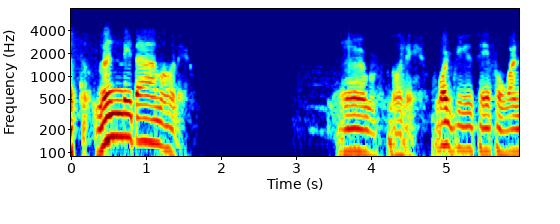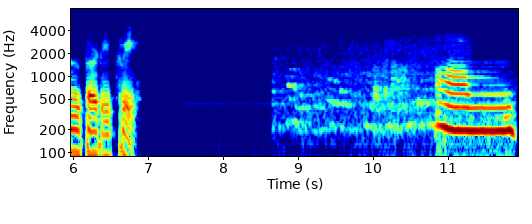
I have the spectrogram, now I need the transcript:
अस्तु नन्दिता महोदय महोदय what do you say for 133 um,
